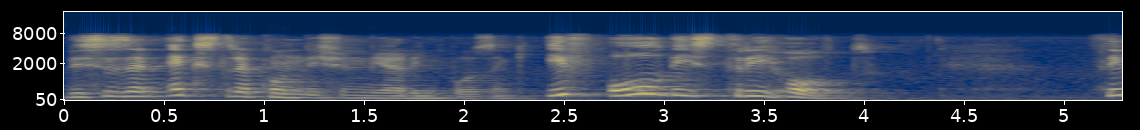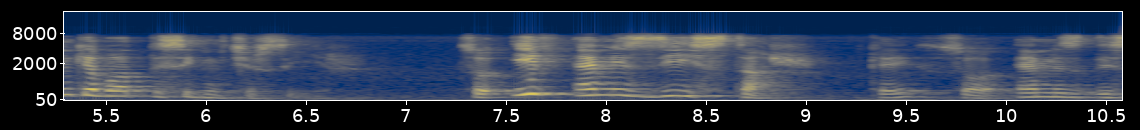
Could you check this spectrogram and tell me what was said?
This is an extra condition we are imposing. If all these three hold think about the signatures here. So if M is Z star okay so M is this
